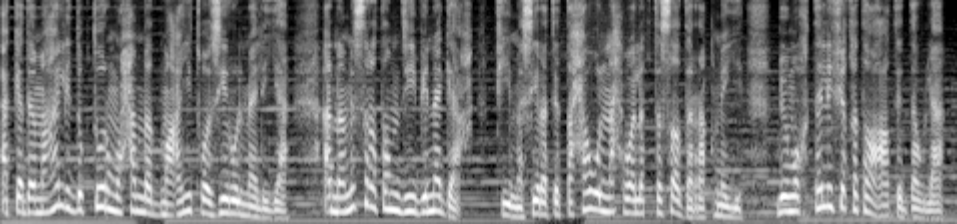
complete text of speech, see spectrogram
أكد معالي الدكتور محمد معيط وزير المالية أن مصر تمضي بنجاح في مسيرة التحول نحو الاقتصاد الرقمي بمختلف قطاعات الدولة.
